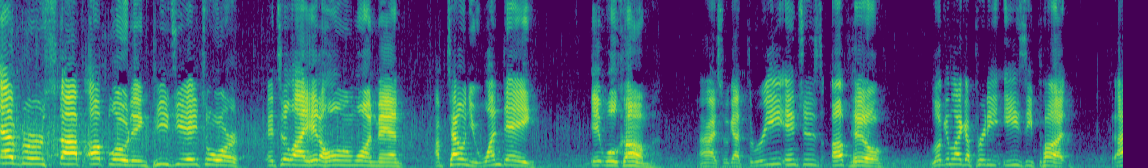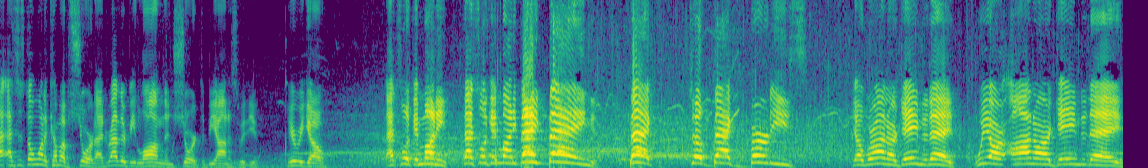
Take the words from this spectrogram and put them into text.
ever stop uploading PGA Tour until I hit a hole in one, man. I'm telling you, one day it will come. All right, so we got three inches uphill. Looking like a pretty easy putt. I, I, just don't want to come up short. I'd rather be long than short, to be honest with you. Here we go. That's looking money. That's looking money. Bang, bang! Back to back birdies. Yo, we're on our game today. We are on our game today.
